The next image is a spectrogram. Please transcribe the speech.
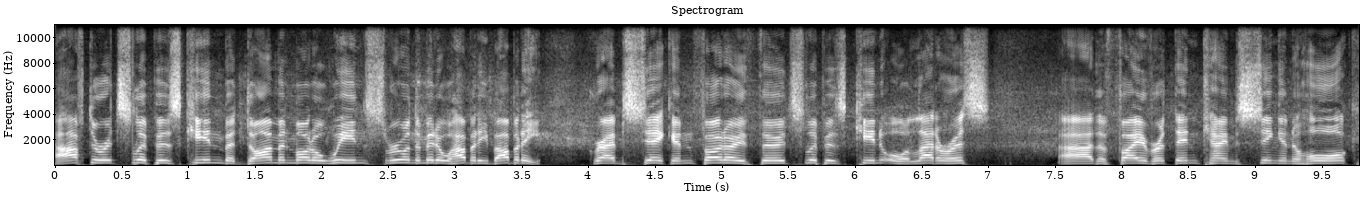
After it, Slippers Kin, but Diamond Model wins through in the middle, Hubbity Bubbity grabs second. Photo third, Slippers Kin or Lateralis. Uh, the favourite. Then came Singing Hawk.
